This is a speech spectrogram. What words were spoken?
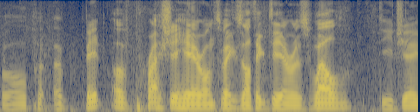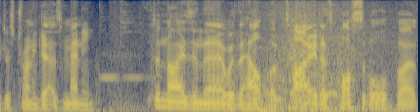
We'll put a bit of pressure here onto Exotic Deer as well. DJ just trying to get as many denies in there with the help of Tide as possible, but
